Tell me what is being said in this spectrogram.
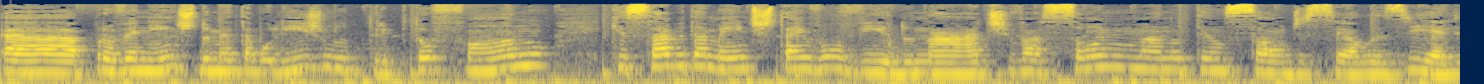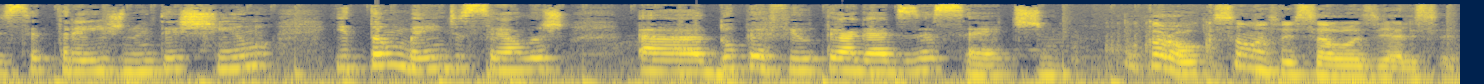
uh, provenientes do metabolismo do triptofano, que sabidamente está envolvido na ativação e manutenção de células ILC3 no intestino e também de células uh, do perfil TH17. Ô Carol, o que são essas células ILC?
